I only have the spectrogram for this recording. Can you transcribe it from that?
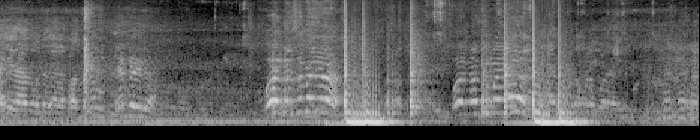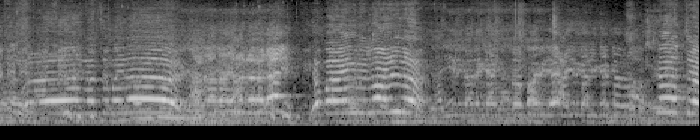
ஐயராவது வந்துக்கிறாங்க பார்த்தோம் என்னாச்சு?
